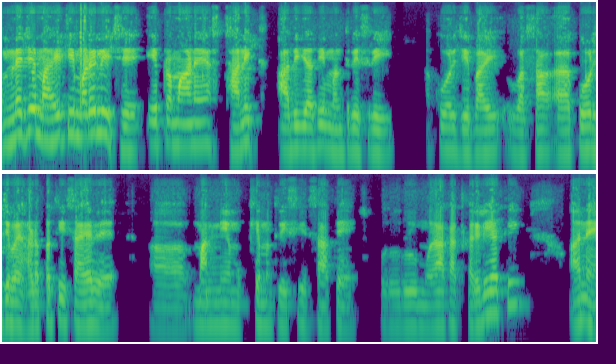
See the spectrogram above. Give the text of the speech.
અમને જે માહિતી મળેલી છે એ પ્રમાણે સ્થાનિક આદિજાતિ મંત્રી શ્રી કુંવરજીભાઈ વસા કુંવરજીભાઈ હળપતિ સાહેબે માનનીય મુખ્યમંત્રી શ્રી સાથે રૂબરૂ મુલાકાત કરેલી હતી. અને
